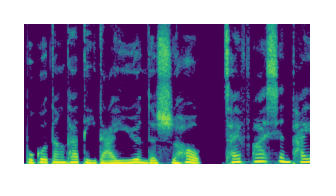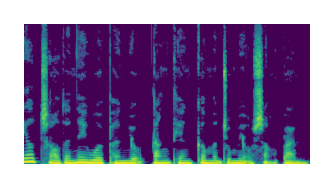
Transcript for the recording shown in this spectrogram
不过，当他抵达医院的时候，才发现他要找的那位朋友当天根本就没有上班。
